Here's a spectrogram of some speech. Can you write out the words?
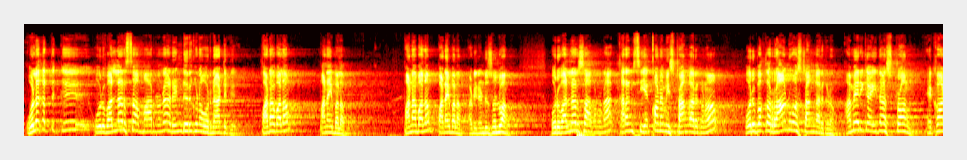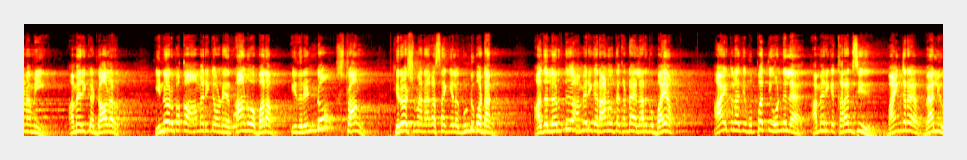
உலகத்துக்கு ஒரு வல்லரசாக மாறணும்னா ரெண்டு இருக்கணும் ஒரு நாட்டுக்கு. படபலம் பனைபலம். பணபலம் படைபலம் அப்படின்னு ரெண்டு சொல்லுவாங்க. ஒரு வல்லரசு ஆகணும்னா கரன்சி எக்கானமி ஸ்ட்ராங்காக இருக்கணும். ஒரு பக்கம் ராணுவம் ஸ்ட்ராங்காக இருக்கணும். அமெரிக்கா இதுதான் ஸ்ட்ராங் எக்கானமி அமெரிக்க டாலர் இன்னொரு பக்கம் அமெரிக்காவுடைய ராணுவ பலம். இது ரெண்டும் ஸ்ட்ராங் ஹிரோஷிமா நகசாக்கியில் குண்டு போட்டாங்க. அதுலேருந்து அமெரிக்க ராணுவத்தை கண்டால் எல்லாருக்கும் பயம். ஆயிரத்தி தொள்ளாயிரத்தி முப்பத்தி ஒன்றில் அமெரிக்க கரன்சி பயங்கர வேல்யூ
